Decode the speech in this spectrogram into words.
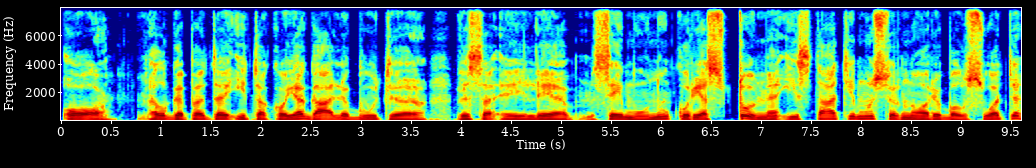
o LGBT įtakoje gali būti visa eilė seimūnų, kurie stumia įstatymus ir nori balsuoti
